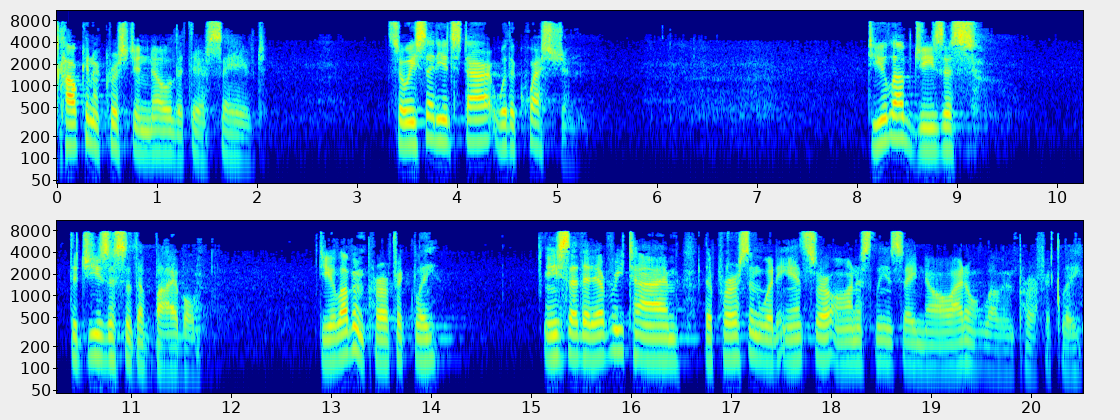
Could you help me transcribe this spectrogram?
How can a Christian know that they're saved? So he said he'd start with a question do you love Jesus, the Jesus of the Bible? Do you love him perfectly? And he said that every time the person would answer honestly and say, No, I don't love him perfectly.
